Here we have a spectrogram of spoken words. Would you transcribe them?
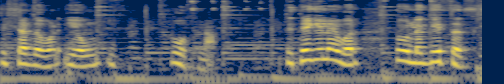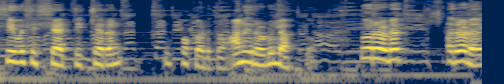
शिष्याजवळ येऊन पोहोचला. तिथे गेल्यावर तो लगेचच शिवशिष्याचे चरण पकडतो आणि रडू लागतो. तो रडत रडत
